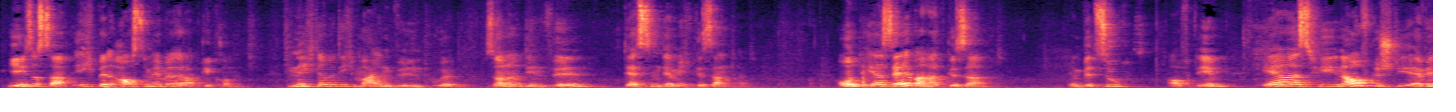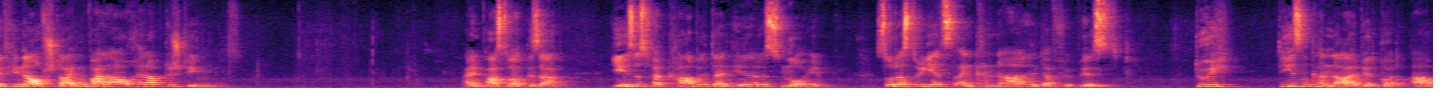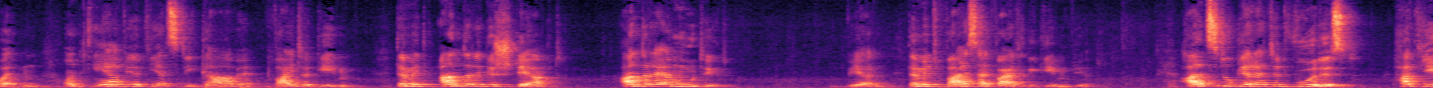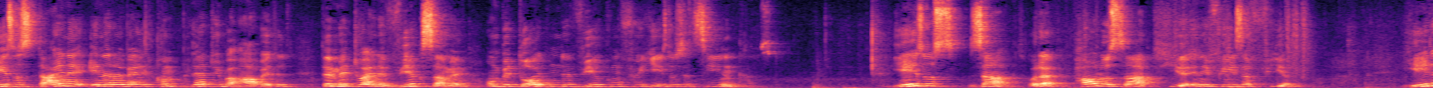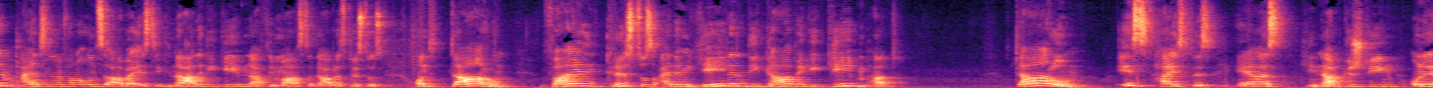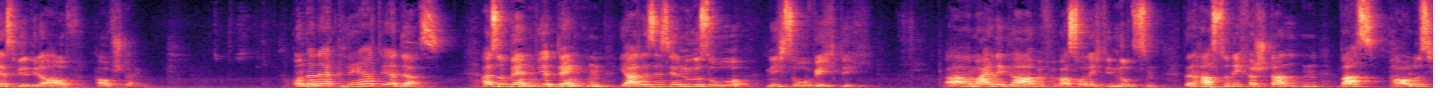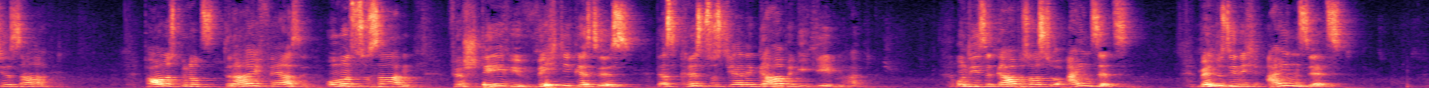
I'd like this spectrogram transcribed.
Jesus sagt, ich bin aus dem Himmel herabgekommen, nicht damit ich meinen Willen tue, sondern den Willen dessen, der mich gesandt hat. Und er selber hat gesagt, in Bezug auf dem, er, ist hinaufgestiegen, er wird hinaufsteigen, weil er auch herabgestiegen ist. Ein Pastor hat gesagt, Jesus verkabelt dein Inneres neu, so dass du jetzt ein Kanal dafür bist. Durch diesen Kanal wird Gott arbeiten und er wird jetzt die Gabe weitergeben, damit andere gestärkt, andere ermutigt werden, damit Weisheit weitergegeben wird. Als du gerettet wurdest, hat Jesus deine innere Welt komplett überarbeitet, damit du eine wirksame und bedeutende Wirkung für Jesus erzielen kannst. Jesus sagt, oder Paulus sagt hier in Epheser 4, jedem Einzelnen von uns aber ist die Gnade gegeben nach dem Maß der Gabe des Christus. Und darum, weil Christus einem jeden die Gabe gegeben hat, darum ist, heißt es, er ist hinabgestiegen und er wird wieder auf, aufsteigen. Und dann erklärt er das. Also wenn wir denken, ja, das ist ja nur so nicht so wichtig. Ah, meine Gabe, für was soll ich die nutzen? Dann hast du nicht verstanden, was Paulus hier sagt. Paulus benutzt drei Verse, um uns zu sagen, verstehe, wie wichtig es ist, dass Christus dir eine Gabe gegeben hat. Und diese Gabe sollst du einsetzen. Wenn du sie nicht einsetzt,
